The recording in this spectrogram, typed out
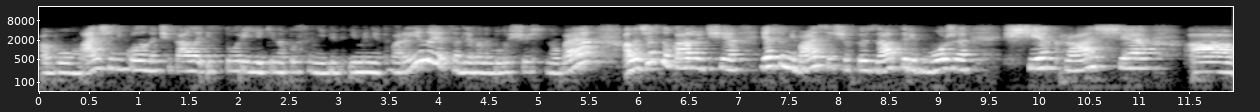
або майже ніколи не читала історії, які написані від імені тварини. Це для мене було щось нове. Але чесно кажучи, я сумніваюся, що хтось з авторів може ще краще а,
